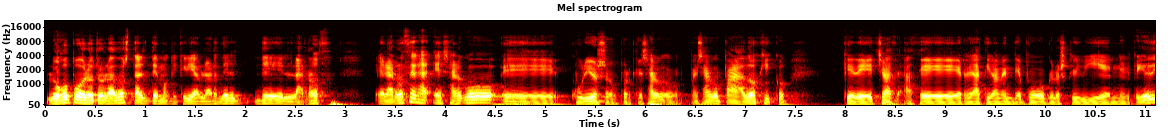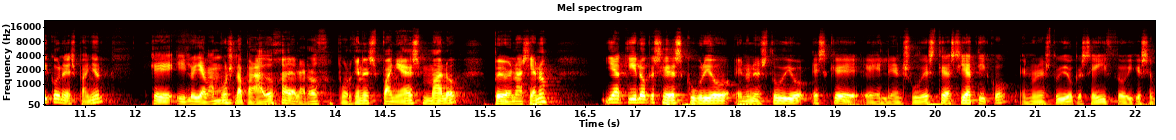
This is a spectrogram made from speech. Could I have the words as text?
Luego, por otro lado, está el tema que quería hablar del, arroz. El arroz es, algo eh, curioso, porque es algo, es algo paradójico, que de hecho hace relativamente poco que lo escribí en el periódico en español, que, y lo llamamos la paradoja del arroz, porque en España es malo, pero en Asia no. Y aquí lo que se descubrió en un estudio es que en el sudeste asiático, en un estudio que se hizo y que se,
